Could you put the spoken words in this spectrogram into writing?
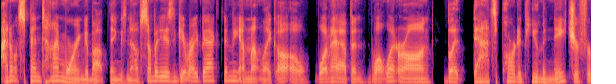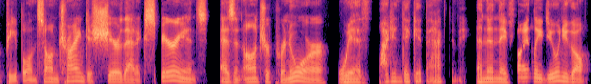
I don't spend time worrying about things now. If somebody doesn't get right back to me, I'm not like, uh oh, what happened? What went wrong? But that's part of human nature for people. And so I'm trying to share that experience as an entrepreneur with why didn't they get back to me? And then they finally do, and you go,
